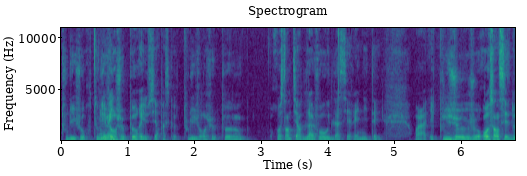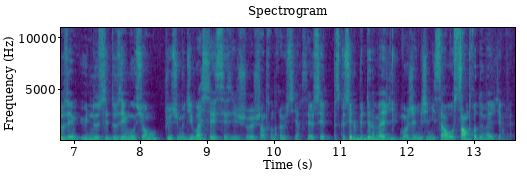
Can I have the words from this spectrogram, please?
tous les jours. Tous les Oui. jours, je peux réussir parce que tous les jours, je peux ressentir de la joie ou de la sérénité. Voilà. Et plus je, ressens une de ces deux émotions, plus je me dis, ouais, c'est, je, suis en train de réussir. C'est, parce que c'est le but de ma vie. Moi, j'ai, mis ça au centre de ma vie, en fait.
